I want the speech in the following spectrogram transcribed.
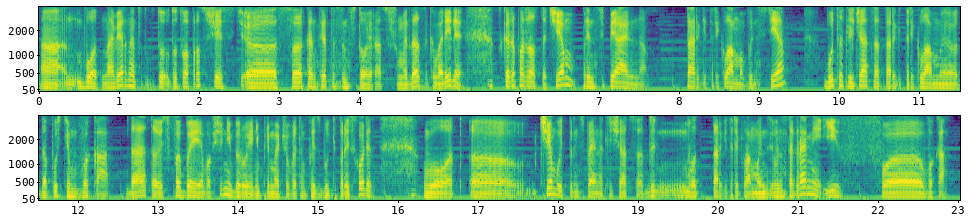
А, вот, наверное, тут, тут вопрос еще есть э, с конкретно с инстой, раз уж мы, да, заговорили. Скажи, пожалуйста, чем принципиально таргет реклама в инсте будет отличаться от таргет рекламы, допустим, в ВК, да, то есть ФБ я вообще не беру, я не понимаю, что в этом Фейсбуке происходит, вот, э, чем будет принципиально отличаться вот таргет рекламы в Инстаграме и в ВК?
